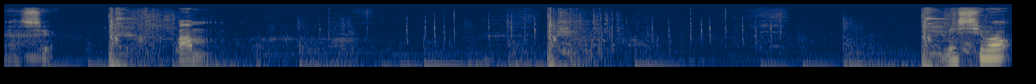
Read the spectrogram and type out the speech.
Eh sì. Pam. Benissimo.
